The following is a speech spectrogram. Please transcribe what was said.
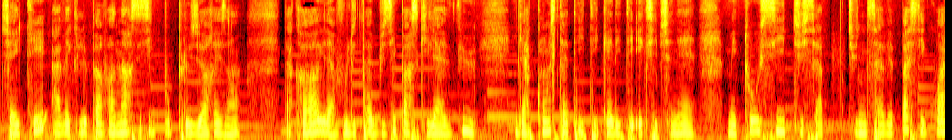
Tu as été avec le pervers narcissique pour plusieurs raisons. D'accord? Il a voulu t'abuser parce qu'il a vu, il a constaté tes qualités exceptionnelles. Mais toi aussi, tu, tu ne savais pas c'est quoi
